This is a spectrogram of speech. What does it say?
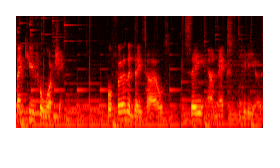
Thank you for watching. For further details, see our next videos.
